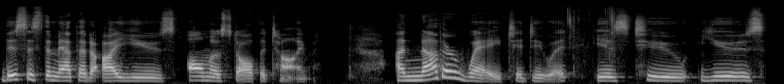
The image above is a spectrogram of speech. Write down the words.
This is the method I use almost all the time. Another way to do it is to use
